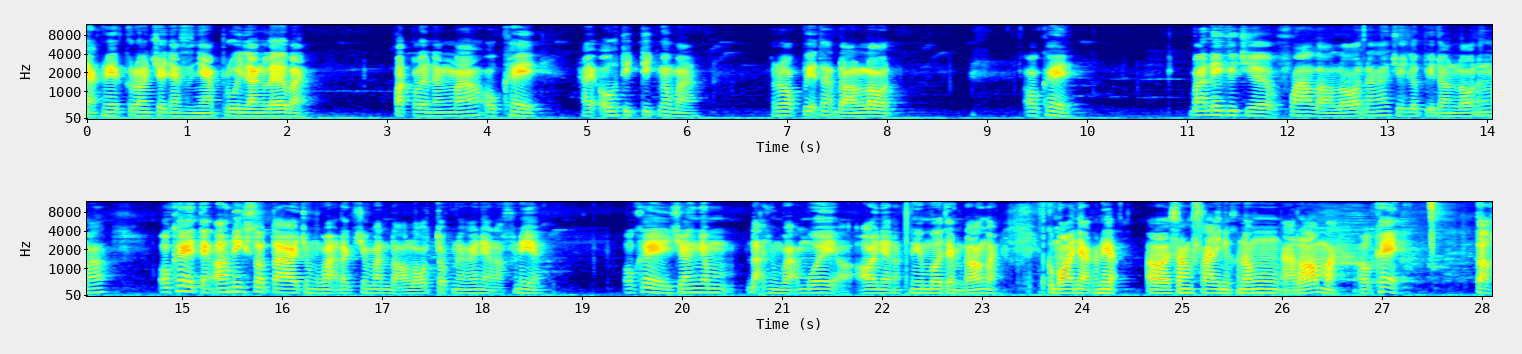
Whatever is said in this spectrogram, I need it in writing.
អ្នកគ្នាគ្រាន់ចុចអាសញ្ញាព្រួយឡើងលើបាទ ប៉ាក់លើហ្នឹងមក OK ហើយអូសតិចតិចមកបាទរកពាក្យថា download អូខេបាទនេះគឺជា file download ហ្នឹងហើយចុចលើពាក្យ download ហ្នឹងមក OK ទាំងអស់នេះសុទ្ធតែចង្វាក់ដែលខ្ញុំបាន download ទុកហ្នឹងហើយអ្នកនរគ្នា OK អញ្ចឹងខ្ញុំដាក់ចង្វាក់មួយឲ្យអ្នកនរគ្នាមើលតែម្ដងបាទកុំឲ្យអ្នកគ្នាអឺសង្ស័យនៅក្នុងអារម្មណ៍បាទ OK តោះ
